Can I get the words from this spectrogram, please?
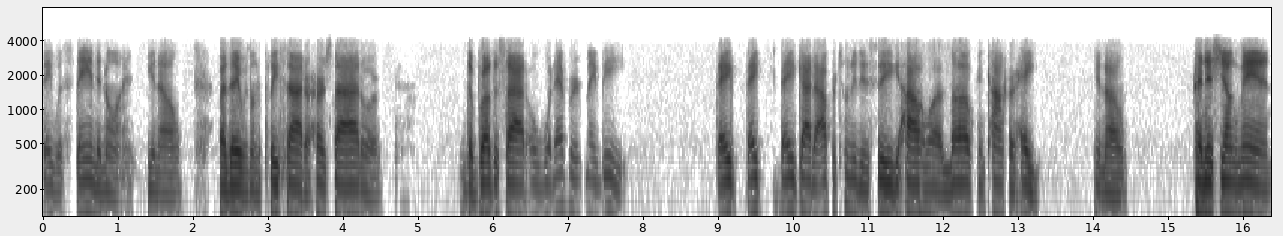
they were standing on, you know, whether it was on the police side or her side or the brother side or whatever it may be. They they they got an opportunity to see how uh, love can conquer hate, you know. And this young man,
